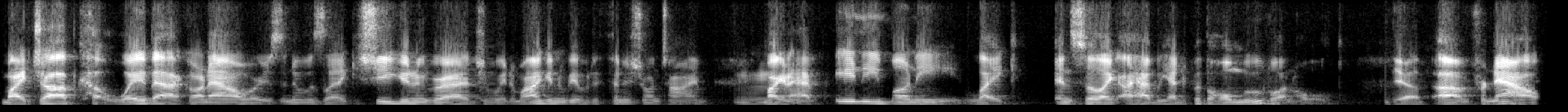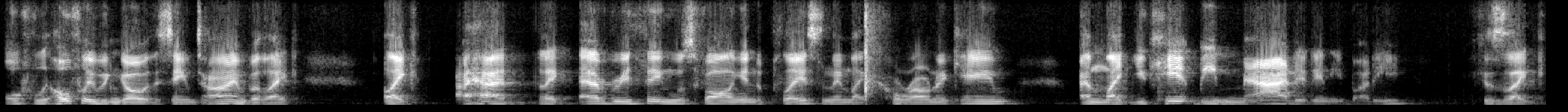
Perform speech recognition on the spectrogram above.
my job cut way back on hours. And it was like is she gonna graduate? Am i gonna be able to finish on time? Am i gonna have any money? Like and so like i had we had to put the whole move on hold Yeah. um for now. Hopefully hopefully we can go at the same time. But like like i had like everything was falling into place. And then like corona came and like you can't be mad at anybody because like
